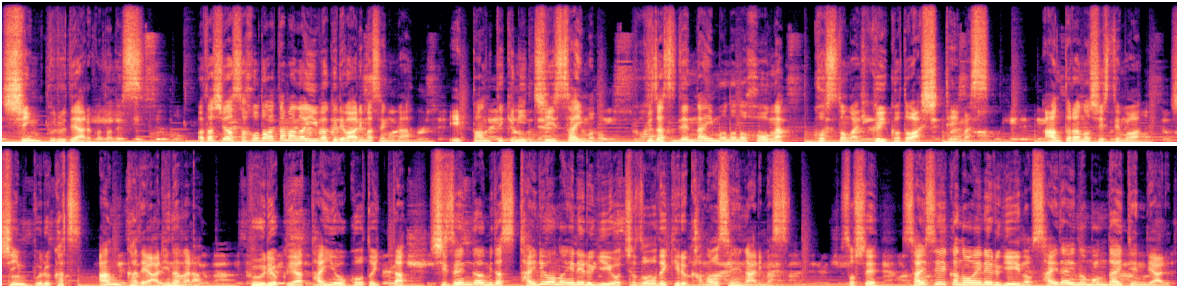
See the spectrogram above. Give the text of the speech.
シンプルであることです。私はさほど頭がいいわけではありませんが一般的に小さいもの複雑でないものの方がコストが低いことは知っています。アントラのシステムはシンプルかつ安価でありながら風力や太陽光といった自然が生み出す大量のエネルギーを貯蔵できる可能性があります。そして再生可能エネルギーの最大の問題点である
